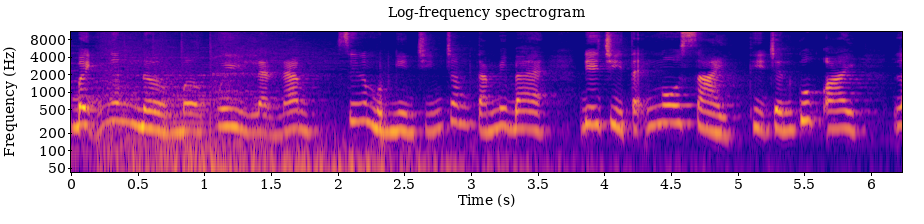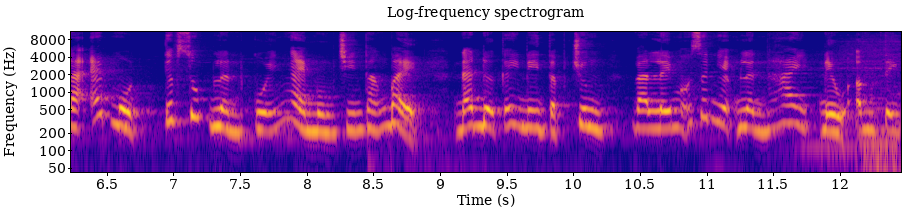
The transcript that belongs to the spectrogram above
Bệnh nhân NMQ là nam, sinh năm 1983, địa chỉ tại Ngô Sài, thị trấn Quốc Oai, là F1 tiếp xúc lần cuối ngày 9 tháng 7, đã được cách ly tập trung và lấy mẫu xét nghiệm lần 2 đều âm tính.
